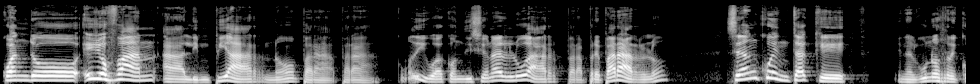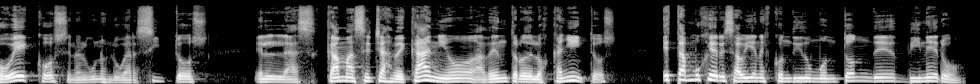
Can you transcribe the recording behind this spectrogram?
Cuando ellos van a limpiar, ¿no? Para, para, como digo, acondicionar el lugar, para prepararlo, se dan cuenta que en algunos recovecos, en algunos lugarcitos, en las camas hechas de caño, adentro de los cañitos, estas mujeres habían escondido un montón de dinero,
